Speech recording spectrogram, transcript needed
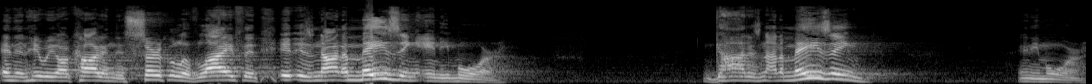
And then here we are caught in this circle of life, and it is not amazing anymore. God is not amazing anymore.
